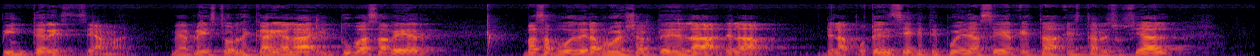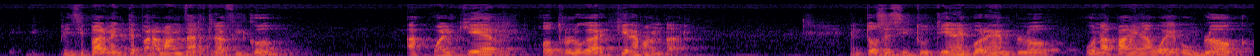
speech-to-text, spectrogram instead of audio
Pinterest se llama. Ve a Play Store, descárgala y tú vas a ver, vas a poder aprovecharte de la, de la, de la potencia que te puede hacer esta, esta red social, principalmente para mandar tráfico a cualquier otro lugar que quieras mandar. Entonces, si tú tienes, por ejemplo, una página web, un blog,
